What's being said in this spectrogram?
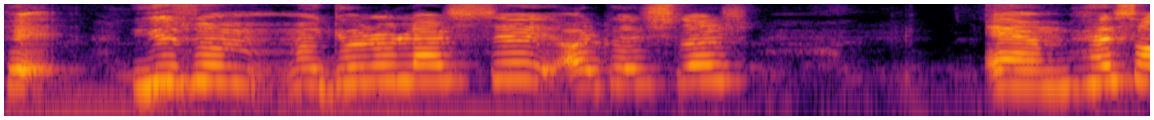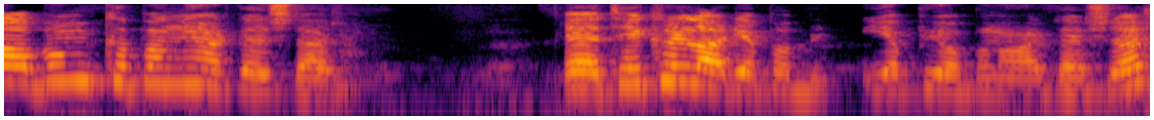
he, yüzümü görürlerse arkadaşlar em, hesabım kapanıyor arkadaşlar. Evet hackerlar yapıyor bunu arkadaşlar.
